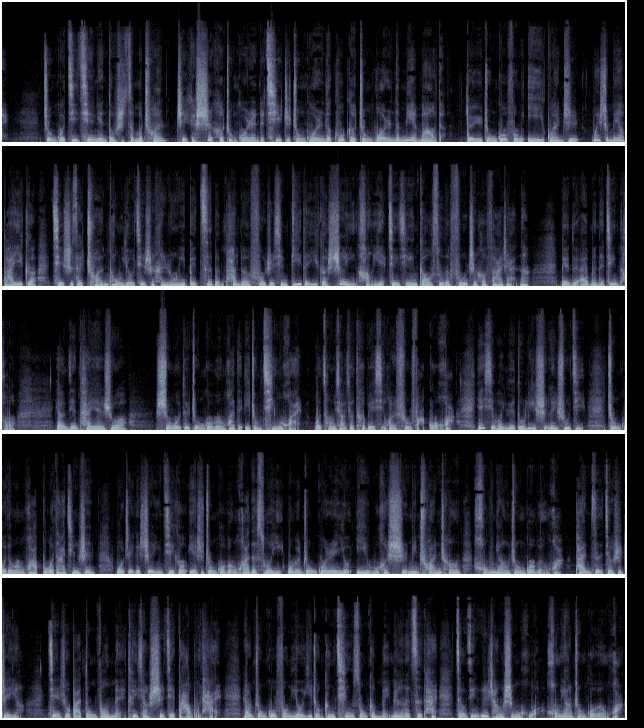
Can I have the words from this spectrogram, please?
中国几千年都是这么穿这个适合中国人的气质、中国人的骨骼、中国人的面貌的。”对于中国风一以贯之，为什么要把一个其实在传统，尤其是很容易被资本判断复制性低的一个摄影行业进行高速的复制和发展呢？面对艾文的镜头，杨健坦言说：“是我对中国文化的一种情怀。我从小就特别喜欢书法国画，也喜欢阅读历史类书籍。中国的文化博大精深，我这个摄影机构也是中国文化的缩影。我们中国人有义务和使命传承、弘扬中国文化。”盘子就是这样，坚守把东方美推向世界大舞台，让中国风有一种更轻松、更美妙的姿态走进日常生活，弘扬中国文化。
